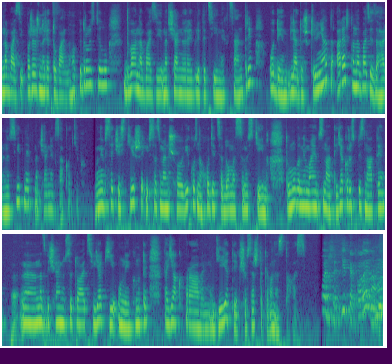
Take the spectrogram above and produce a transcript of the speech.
на базі пожежно-рятувального підрозділу, два на базі навчально-реабілітаційних центрів, один для дошкільнят, а решта на базі загальноосвітних навчальних закладів. Вони все частіше і все з меншого віку знаходяться вдома самостійно, тому вони мають знати, як розпізнати е, надзвичайну ситуацію, як її уникнути та як правильно діяти, якщо все ж таки вона сталася. Отже, діти, коли ми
